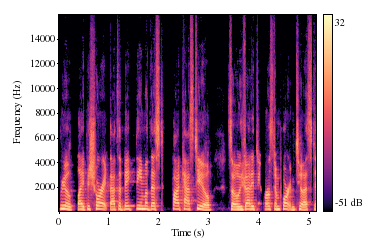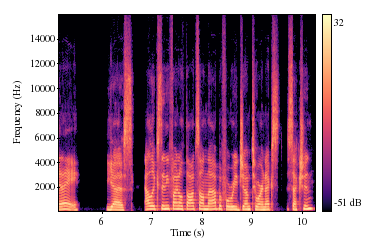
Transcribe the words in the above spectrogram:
Real life is short. That's a big theme of this podcast too. So we've got to do most important to us today. Yes. Alex, any final thoughts on that before we jump to our next section?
